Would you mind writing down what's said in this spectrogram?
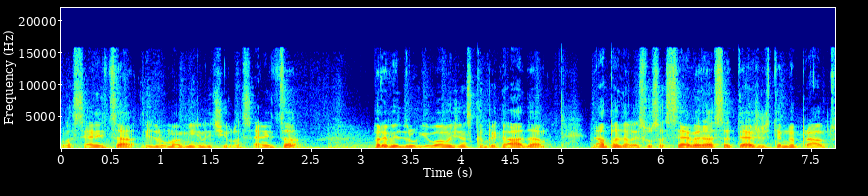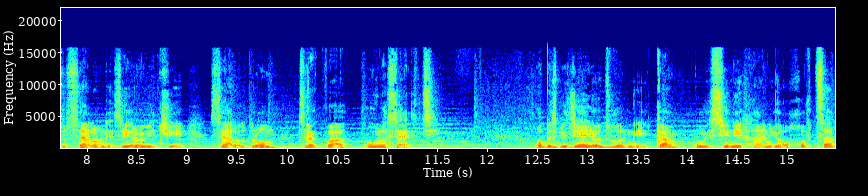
Vlasenica i druma Milić i Vlasenica, prvi i drugi vojvođanska brigada napadale su sa severa sa težištem na pravcu selo Nezirovići, selo Drum, crkva u Vlasenici. Obezbeđenje od dvornika u visini Han Johovca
